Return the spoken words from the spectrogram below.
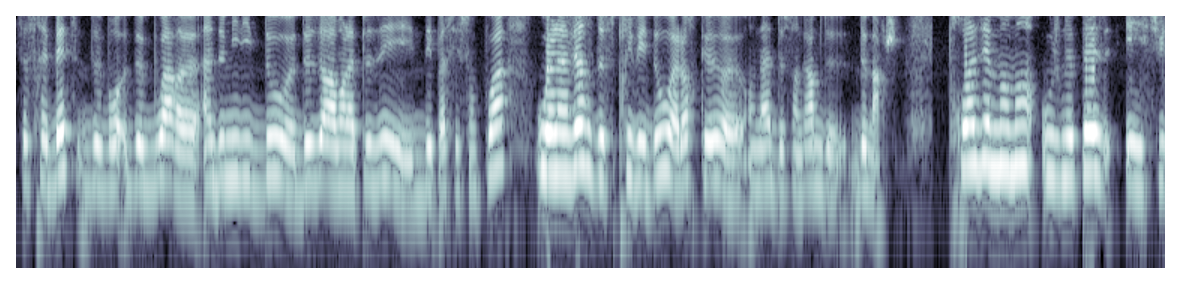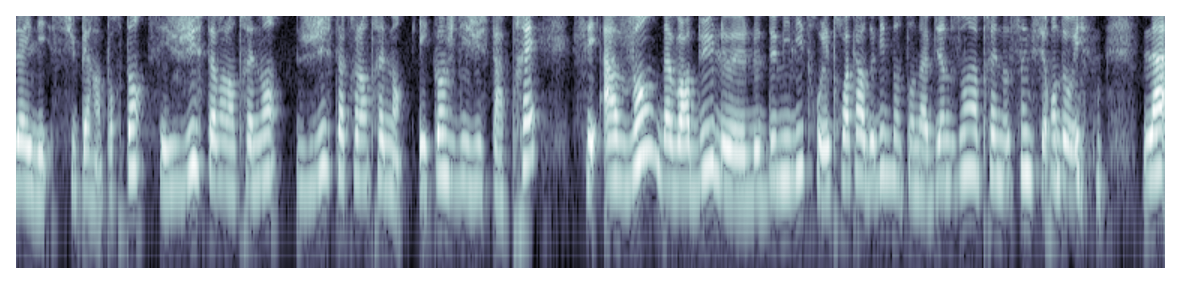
ça serait bête de, boire euh, un demi-litre d'eau euh, deux heures avant la pesée et dépasser son poids, ou à l'inverse de se priver d'eau alors qu'on a 200 grammes de marge. Troisième moment où je me pèse, et celui-là il est super important, c'est juste avant l'entraînement, juste après l'entraînement. Et quand je dis juste après, c'est avant d'avoir bu le, demi-litre ou les trois quarts de litre dont on a bien besoin après nos 5 sirandoris. Là,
